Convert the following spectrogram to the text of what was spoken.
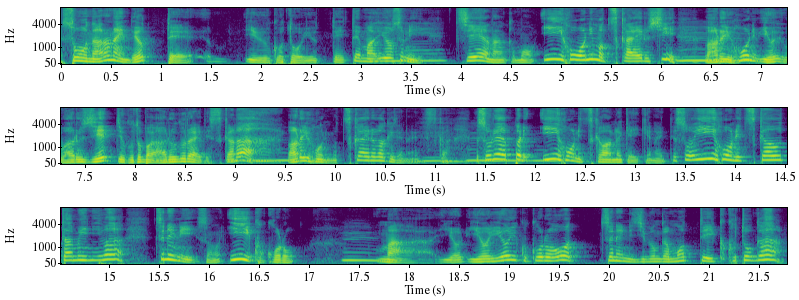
そうならないんだよっていうことを言っていて、まあ、要するに知恵やなんかもいい方にも使えるし、うん。悪い方によ悪知恵っていう言葉があるぐらいですから、はい。悪い方にも使えるわけじゃないですか、うん。それはやっぱりいい方に使わなきゃいけないでそういい方に使うためには常にそのいい心、うん。まあよより良い心を常に自分が持っていくことが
